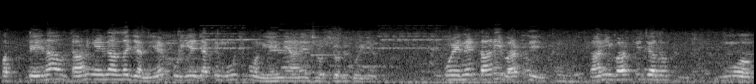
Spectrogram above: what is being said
ਪੱਤੇ ਨਾ ਟਾਹਣੀਆਂ ਇਹਨਾਂ ਨਾਲ ਜਾਂਦੀਆਂ, ਕੁੜੀਆਂ ਜਾ ਕੇ ਮੂੰਹ 'ਚ ਪਾਉਂਦੀਆਂ ਨਿਆਣੇ ਛੋਟੇ ਛੋਟੇ ਕੁੜੀਆਂ। ਉਹ ਇਹਨੇ ਟਾਹਣੀ ਵੱਢਤੀ। ਟਾਹਣੀ ਵੱਢਤੀ, ਚਲੋ ਮੂੰਹ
